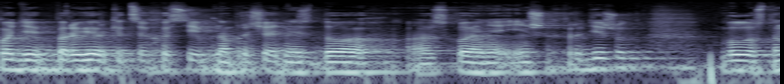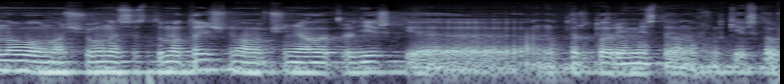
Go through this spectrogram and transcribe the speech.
Ході перевірки цих осіб на причетність до е, скоєння інших крадіжок було встановлено, що вони систематично вчиняли крадіжки е, на території міста Івано-Франківська.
